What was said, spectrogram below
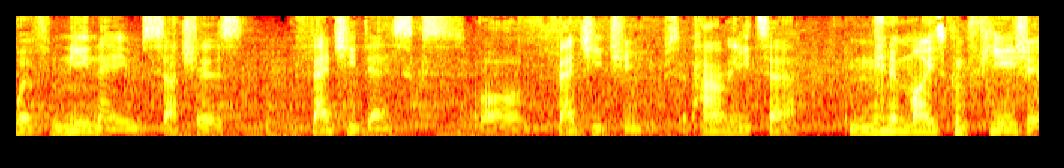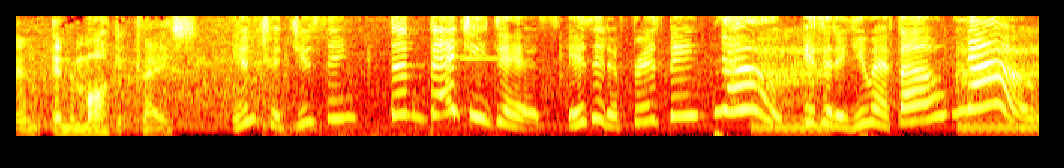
with new names such as veggie discs or veggie tubes, apparently to minimize confusion in the marketplace. Introducing the veggie disc. Is it a frisbee? No. Is it a UFO? No.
